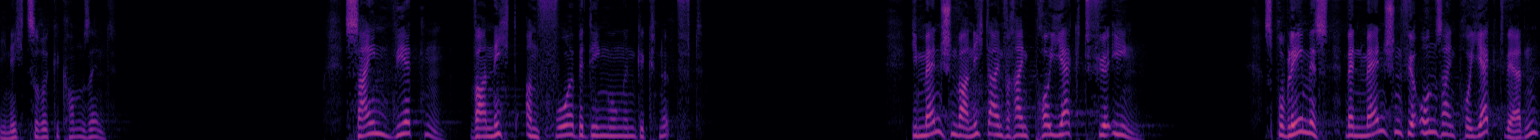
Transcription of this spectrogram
die nicht zurückgekommen sind. Sein Wirken war nicht an Vorbedingungen geknüpft. Die Menschen waren nicht einfach ein Projekt für ihn. Das Problem ist, wenn Menschen für uns ein Projekt werden,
